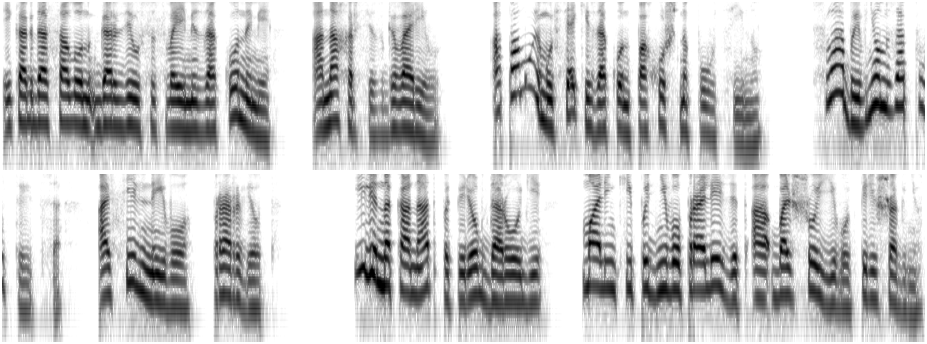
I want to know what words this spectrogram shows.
И когда Салон гордился своими законами, Анахарсис говорил, «А, по-моему, всякий закон похож на паутину. Слабый в нем запутается, а сильный его прорвет. Или на канат поперек дороги, Маленький под него пролезет, а большой его перешагнет.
